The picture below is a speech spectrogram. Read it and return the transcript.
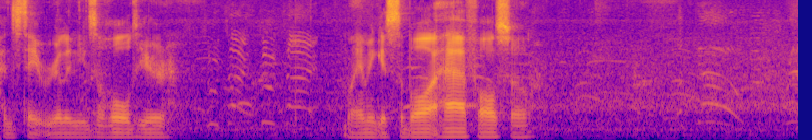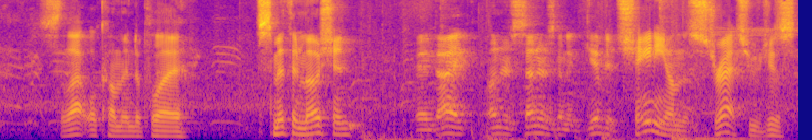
Penn State really needs a hold here. Miami gets the ball at half also. So that will come into play. Smith in motion. Van Dyke under center is going to give to Chaney on the stretch, who just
